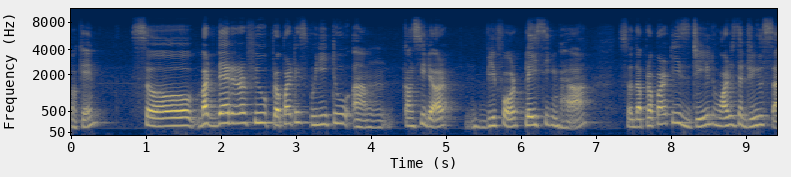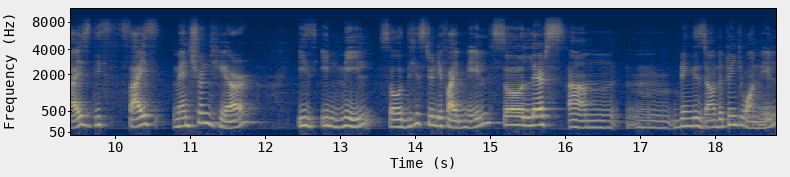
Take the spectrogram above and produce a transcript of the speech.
Okay. So but there are a few properties we need to um, consider before placing VIA so the property is drill what is the drill size? This size mentioned here is in mil. So this is 25 mil. So let's um, bring this down to 21 mil.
